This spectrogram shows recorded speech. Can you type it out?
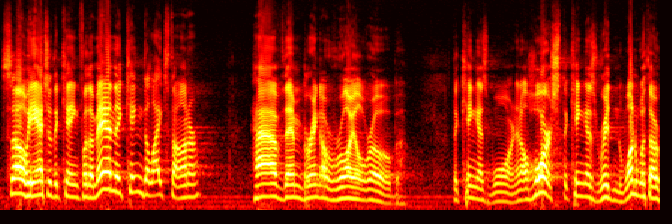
So he answered the king, For the man the king delights to honor, have them bring a royal robe the king has worn, and a horse the king has ridden, one with a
